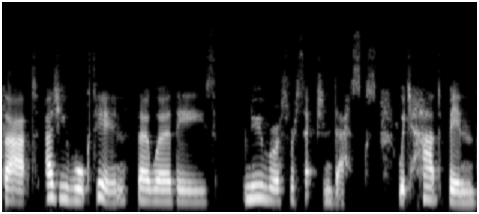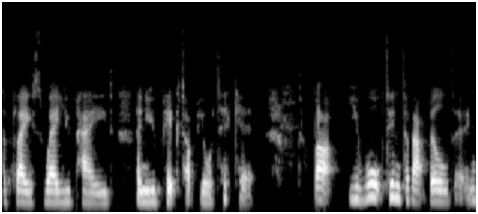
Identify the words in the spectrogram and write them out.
that as you walked in, there were these numerous reception desks, which had been the place where you paid and you picked up your ticket. But you walked into that building,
